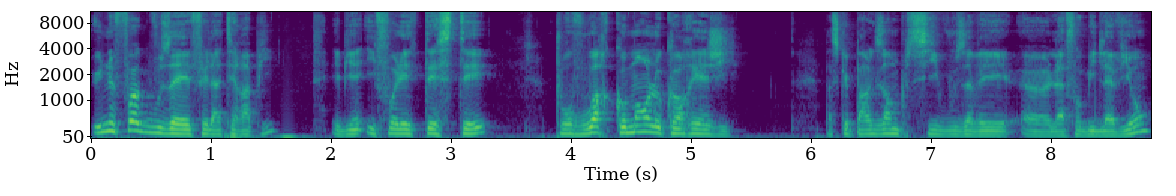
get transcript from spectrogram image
une fois que vous avez fait la thérapie, eh bien, il faut aller tester pour voir comment le corps réagit. Parce que par exemple, si vous avez euh, la phobie de l'avion,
